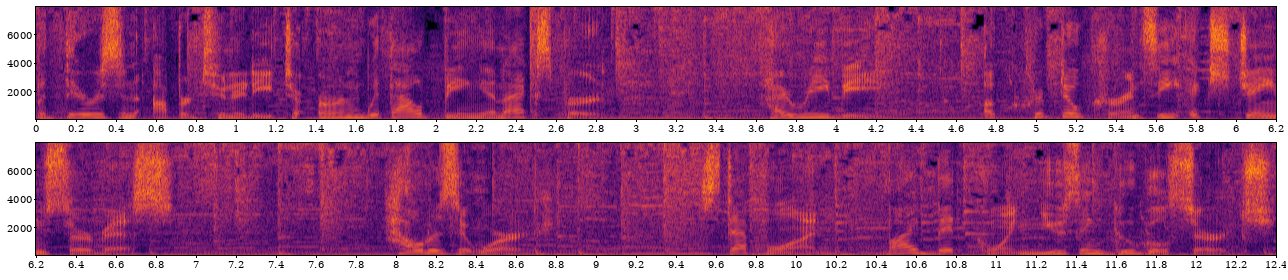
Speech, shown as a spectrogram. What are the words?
But there is an opportunity to earn without being an expert. Hyribi, a cryptocurrency exchange service. How does it work? Step 1. Buy Bitcoin using Google search.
